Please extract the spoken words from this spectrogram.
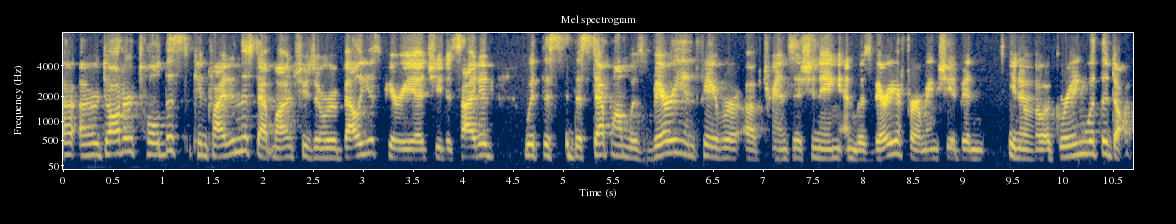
uh, her daughter told this confided in the stepmom. She's in a rebellious period. She decided with this the stepmom was very in favor of transitioning and was very affirming. She had been you know agreeing with the da-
